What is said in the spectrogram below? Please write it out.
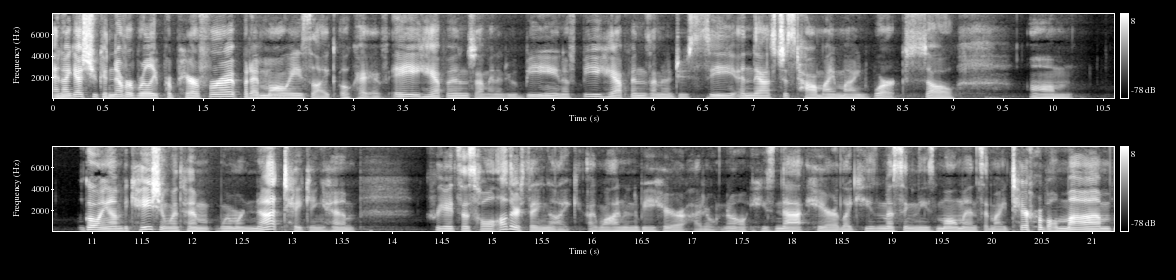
And I guess you can never really prepare for it, but I'm always like, okay, if A happens, I'm going to do B, and if B happens, I'm going to do C, and that's just how my mind works. So, um, going on vacation with him when we're not taking him creates this whole other thing. Like, I want him to be here. I don't know. He's not here. Like, he's missing these moments. And my terrible mom,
